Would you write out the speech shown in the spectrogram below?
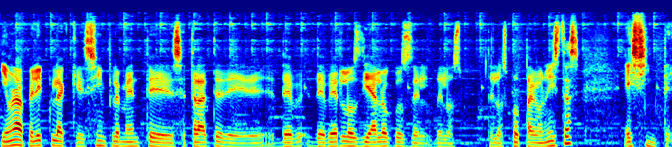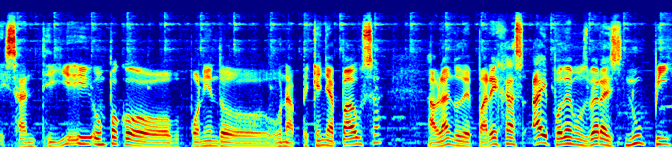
y una película que simplemente se trate de, de- de ver los diálogos de, los, de los protagonistas es interesante. Y un poco poniendo una pequeña pausa, hablando de parejas, ahí podemos ver a Snoopy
